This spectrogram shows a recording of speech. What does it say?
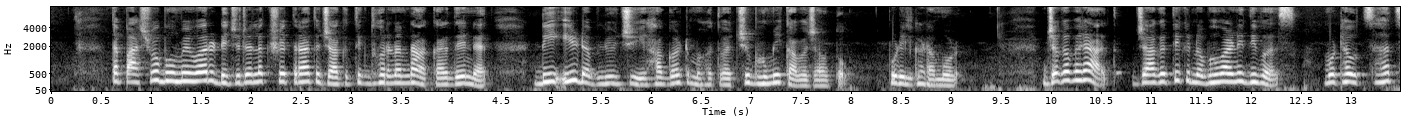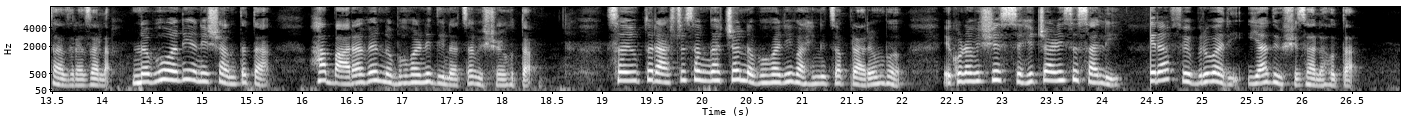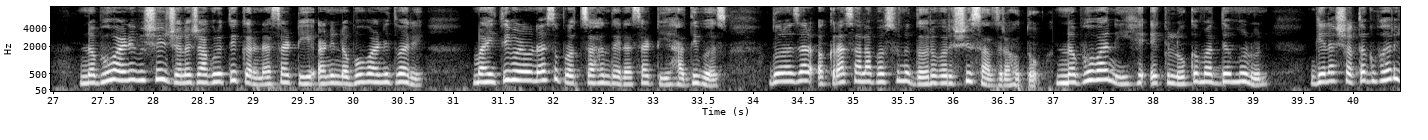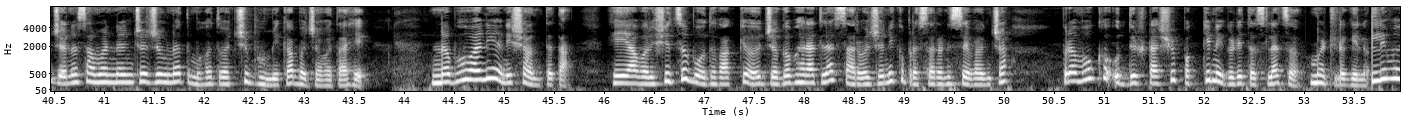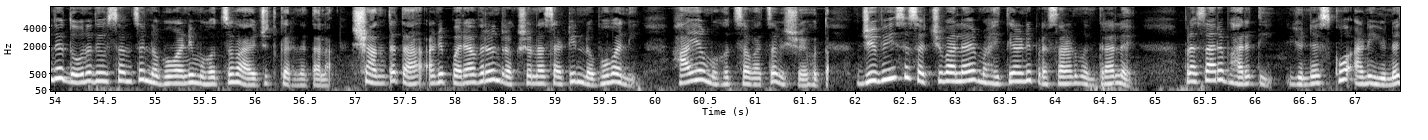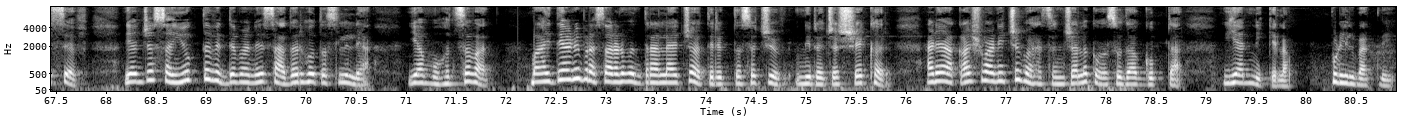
त्या पार्श्वभूमीवर डिजिटल क्षेत्रात जागतिक धोरणांना आकार देण्यात डीईडब्ल्यू जी हा गट महत्वाची भूमिका बजावतो. पुढील घडामोड. जगभरात जागतिक नभोवाणी दिवस मोठ्या उत्साहात साजरा झाला. नभोवाणी आणि शांतता हा बाराव्या नभोवाणी दिनाचा विषय होता. संयुक्त राष्ट्रसंघाच्या नभोवाणी वाहिनीचा प्रारंभ एकोणावीसशे सेहेचाळीस साली तेरा फेब्रुवारी या दिवशी झाला होता. नभोवाणीविषयी जनजागृती करण्यासाठी आणि नभोवाणीद्वारे माहिती मिळवण्यास प्रोत्साहन देण्यासाठी हा दिवस दोन हजार अकरा सालापासून दरवर्षी साजरा होतो. नभोवाणी हे एक लोकमाध्यम म्हणून गेल्या शतकभर जनसामान्यांच्या जीवनात महत्वाची भूमिका बजावत आहे. नभोवाणी आणि शांतता हे या वर्षीचं बोधवाक्य जगभरातल्या सार्वजनिक प्रसारण सेवांच्या प्रमुख उद्दिष्टाशी पक्की निगडीत असल्याचं म्हटलं गेलं. दिल्लीमध्ये दोन दिवसांचा नभोवाणी महोत्सव आयोजित करण्यात आला. शांतता आणि पर्यावरण रक्षणासाठी नभोवाणी हा या महोत्सवाचा विषय होता. जी वीस सचिवालय माहिती आणि प्रसारण मंत्रालय प्रसार भारती युनेस्को आणि युनेसेफ यांच्या संयुक्त विद्यमाने सादर होत असलेल्या या महोत्सवात माहिती आणि प्रसारण मंत्रालयाचे अतिरिक्त सचिव नीरज शेखर आणि आकाशवाणीचे महासंचालक वसुधा गुप्ता यांनी केला. पुढील बातमी.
